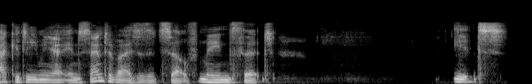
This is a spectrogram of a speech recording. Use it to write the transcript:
academia incentivizes itself means that it's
